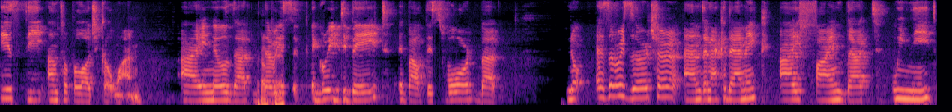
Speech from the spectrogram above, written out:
is the anthropological one. I know that okay. there is a, a, great debate about this word, but you know, as a researcher and an academic, I find that we need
